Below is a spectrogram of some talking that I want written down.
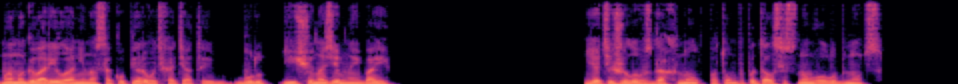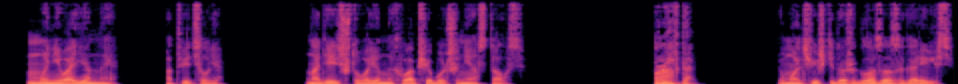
Мама говорила, они нас оккупировать хотят, и будут еще наземные бои. Я тяжело вздохнул, потом попытался снова улыбнуться. «Мы не военные», — ответил я. Надеюсь, что военных вообще больше не осталось. «Правда?» У мальчишки даже глаза загорелись.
